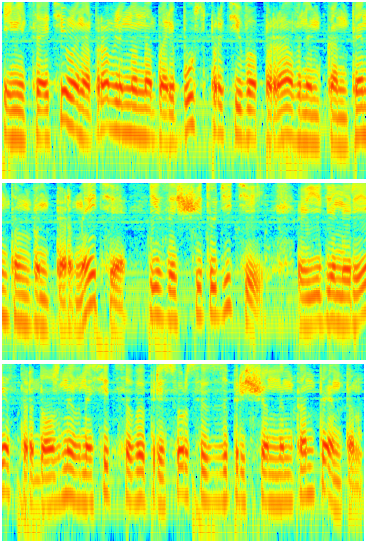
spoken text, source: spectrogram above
Инициатива направлена на борьбу с противоправным контентом в интернете и защиту детей. В единый реестр должны вноситься веб-ресурсы с запрещенным контентом,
